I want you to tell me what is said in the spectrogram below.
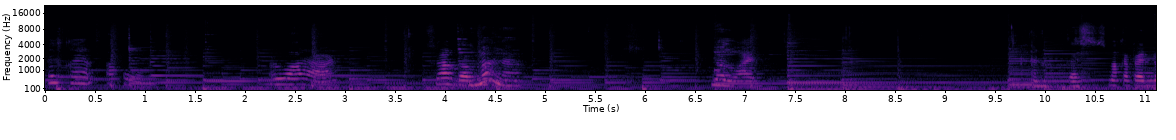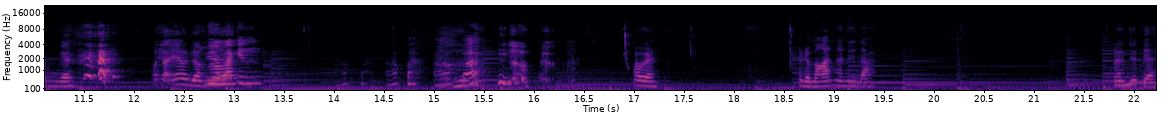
Face kayak aku. Luaran. Seragam. Gimana? Di online. Aduh, guys, semakin random guys. Otaknya udah ngelek. makin apa? Apa? Apa? Oke. Udah makan kan kita? Lanjut ya.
